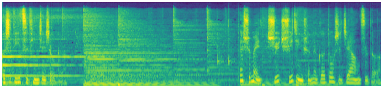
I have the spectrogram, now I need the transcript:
我是第一次听这首歌。许美徐徐锦纯的歌都是这样子的，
